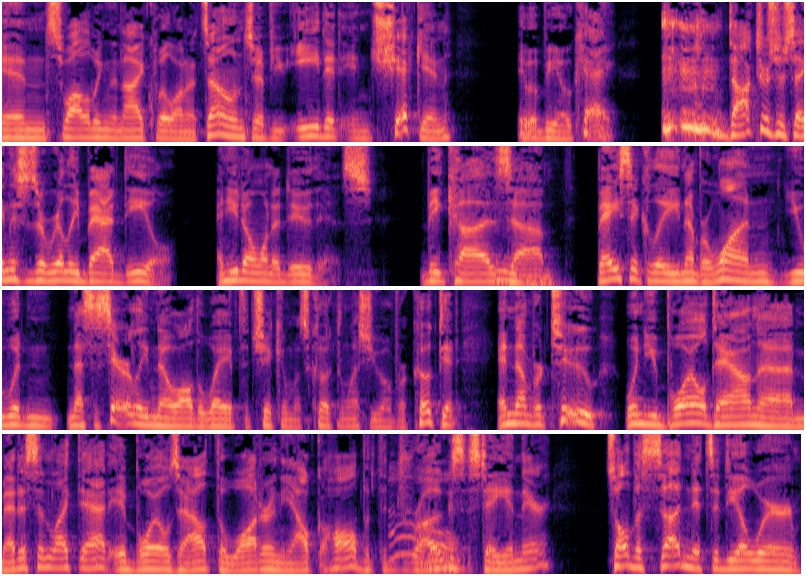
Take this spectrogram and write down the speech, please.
in swallowing the NyQuil on its own. So if you eat it in chicken, it would be okay. Doctors are saying this is a really bad deal and you don't want to do this because um, basically, number one, you wouldn't necessarily know all the way if the chicken was cooked unless you overcooked it. And number two, when you boil down a medicine like that, it boils out the water and the alcohol, but the Oh. drugs stay in there. So all of a sudden, it's a deal where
